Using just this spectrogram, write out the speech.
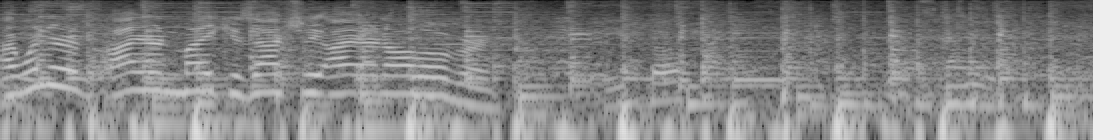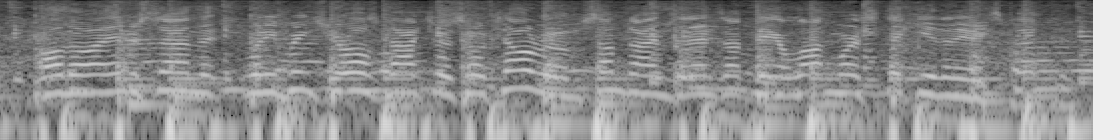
I wonder if Iron Mike is actually iron all over. Although I understand that when he brings girls back to his hotel room, sometimes it ends up being a lot more sticky than he expected.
